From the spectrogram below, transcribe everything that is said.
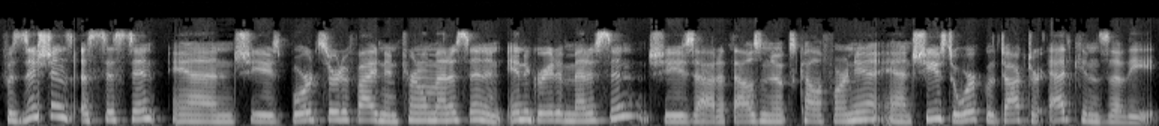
physician's assistant and she's board certified in internal medicine and integrative medicine. She's out of Thousand Oaks, California, and she used to work with Dr. Atkins of the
